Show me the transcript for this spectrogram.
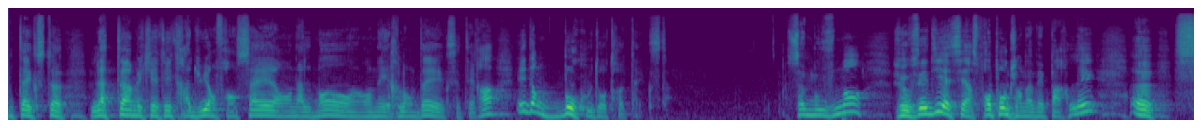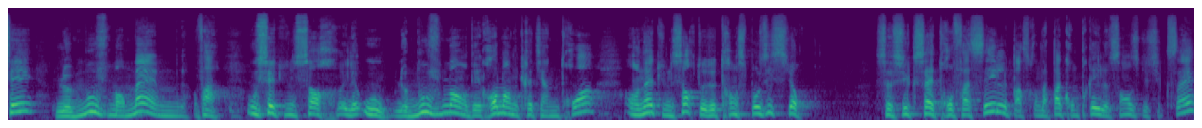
un texte latin mais qui a été traduit en français, en allemand, en néerlandais, etc., et dans beaucoup d'autres textes ce mouvement, je vous ai dit, et c'est à ce propos que j'en avais parlé, euh, c'est le mouvement même, enfin, où c'est une sorte, où le mouvement des romans de Chrétien de Troyes en est une sorte de transposition. ce succès trop facile parce qu'on n'a pas compris le sens du succès,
